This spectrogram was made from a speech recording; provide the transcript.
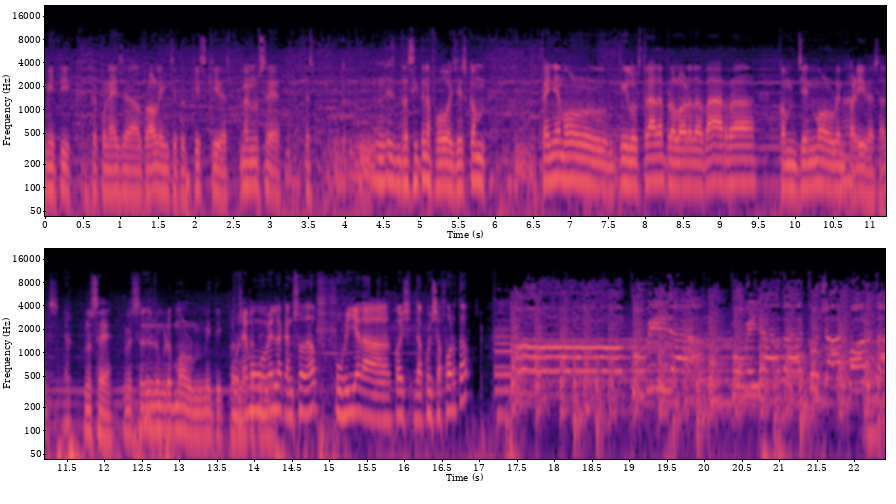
mític que coneix el Rollings i tot Kiski. Des, bueno, no sé des, es reciten a foix. És com penya molt il·lustrada però a l'hora de barra com gent molt ben parida, saps? No sé, és un grup molt mític. per Posem un moment la cançó de Pubilla de, Coix, de Cuixa Forta. Pubilla, pubilla de cuixa forta,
